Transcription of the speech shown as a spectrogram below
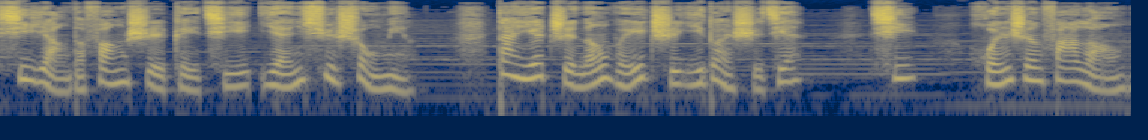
吸氧的方式给其延续寿命，但也只能维持一段时间。七，浑身发冷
